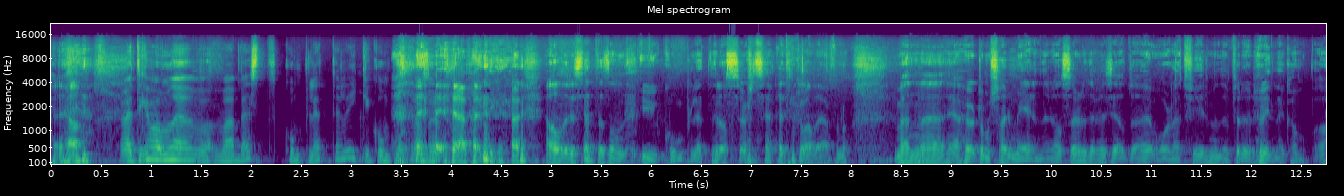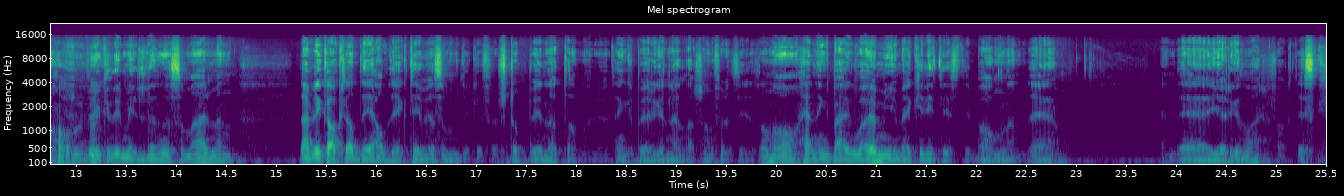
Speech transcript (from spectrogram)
Ja, Jeg vet ikke hva, det, hva er best. Komplett eller ikke komplett? rasshøl? jeg vet ikke, jeg har aldri sett et sånn ukomplett rasshøl, så jeg vet ikke hva det er for noe. Men eh, jeg har hørt om sjarmerende rasshøl, dvs. Si at du er ålreit fyr, men du prøver å vinne kampa og bruke de midlene som er. Men det er vel ikke akkurat det adjektivet som dukker først opp i nøtta når du tenker på Jørgen Lennartson, for å si det sånn. Og Henning Berg var jo mye mer kritisk til banen enn det, enn det Jørgen var, faktisk.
